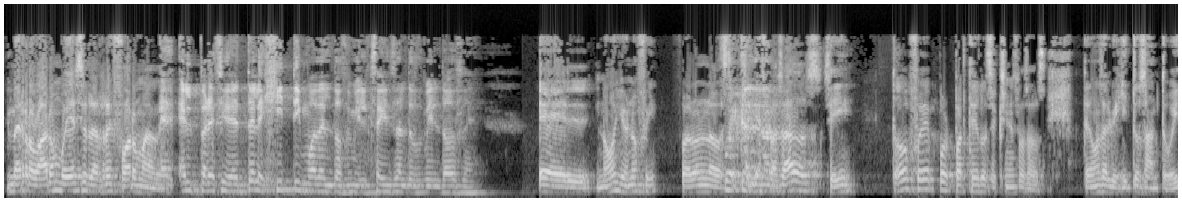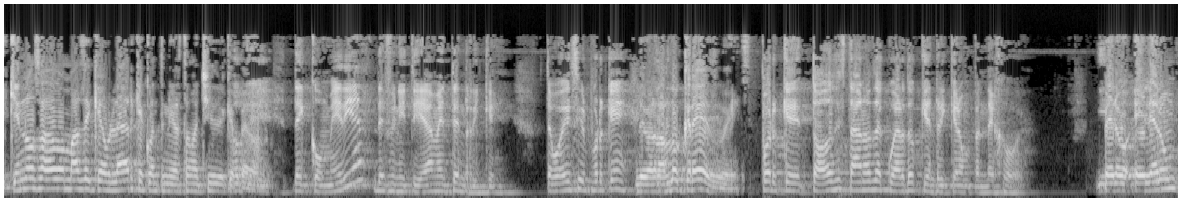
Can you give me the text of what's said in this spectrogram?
Me robaron, voy a hacer la reforma, güey. el, el presidente legítimo del 2006 al 2012. El, no, yo no fui. Fueron los Fue sexenios pasados, sí. Todo fue por parte de los sexenios pasados. Tenemos al viejito santo, güey. ¿Quién nos ha dado más de qué hablar? ¿Qué contenido está más chido y qué pedo? De comedia, definitivamente Enrique. Te voy a decir por qué. De verdad lo crees, güey. Porque todos estábamos de acuerdo que Enrique era un pendejo, güey. Pero él era un...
